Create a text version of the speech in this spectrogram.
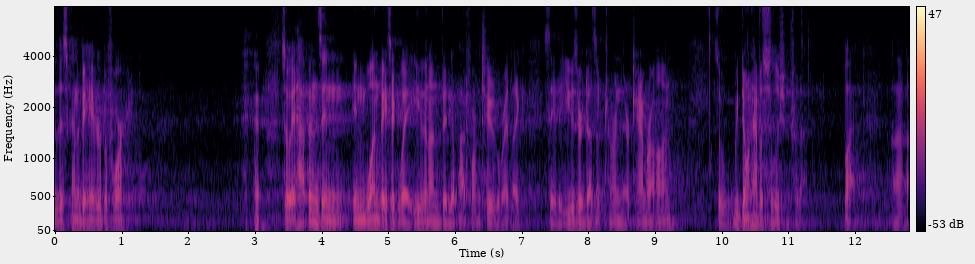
this kind of behavior before? so it happens in, in one basic way, even on video platform two, right? Like say the user doesn't turn their camera on. So we don't have a solution for that. But uh,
